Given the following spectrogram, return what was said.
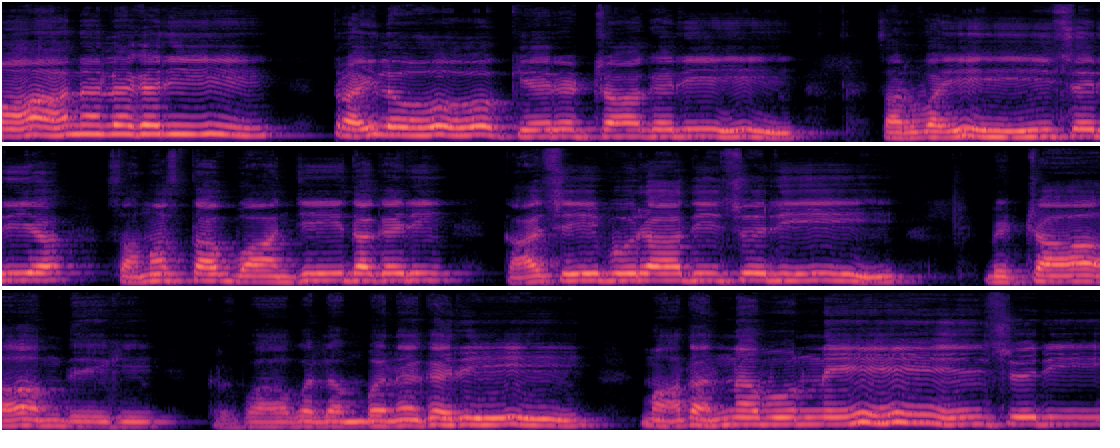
മാനലഹരി ത്രൈലോക്യരക്ഷാകരി സർവൈശ്വര്യ സമസ്ത വാഞ്ചീതകരി കാശീപുരാധീശ്വരി ഭിക്ഷാം ദേഹി കൃപാവലംബനകരി മാതന്നപൂർണേശ്വരി.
